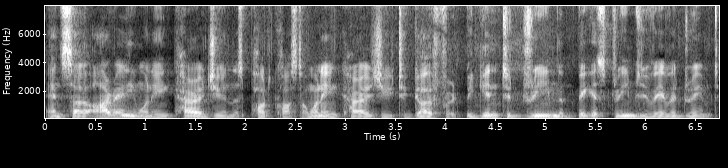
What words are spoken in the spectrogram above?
And so I really want to encourage you in this podcast. I want to encourage you to go for it. Begin to dream the biggest dreams you've ever dreamed.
